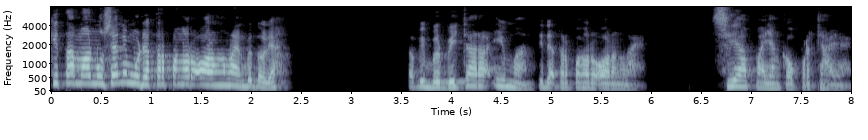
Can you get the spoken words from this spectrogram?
Kita manusia ini mudah terpengaruh orang lain, betul ya? Tapi berbicara iman tidak terpengaruh orang lain. Siapa yang kau percaya?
